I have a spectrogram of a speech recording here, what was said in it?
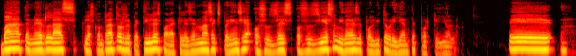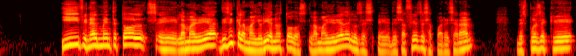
van a tener las, los contratos repetibles para que les den más experiencia o sus, o sus 10 unidades de polvito brillante porque yo lo. Eh, y finalmente, todos, eh, la mayoría, dicen que la mayoría, no todos, la mayoría de los eh, desafíos desaparecerán después de que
